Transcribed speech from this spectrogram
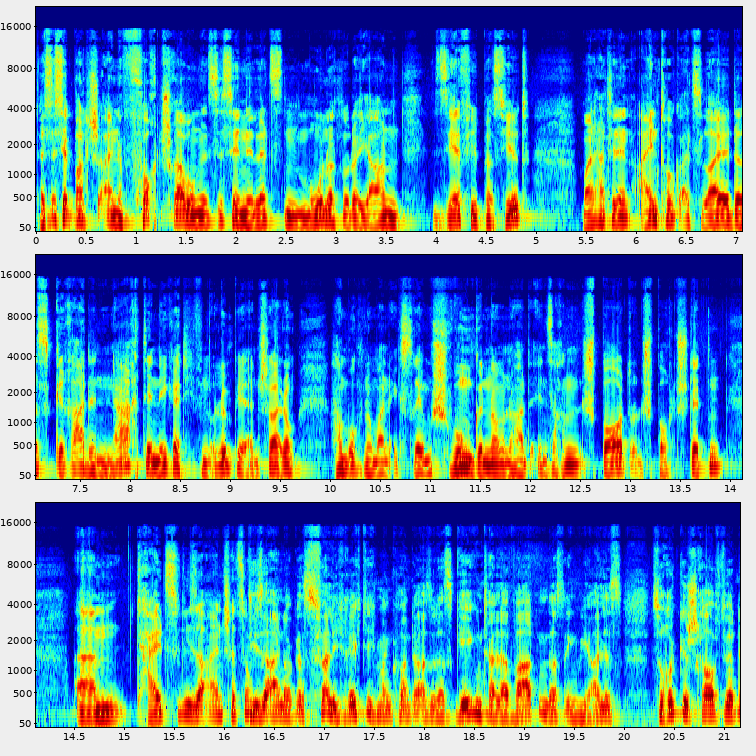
Das ist ja praktisch eine Fortschreibung. Es ist ja in den letzten Monaten oder Jahren sehr viel passiert. Man hatte den Eindruck als Laie, dass gerade nach der negativen Olympia-Entscheidung Hamburg nochmal einen extremen Schwung genommen hat in Sachen Sport und Sportstätten. Ähm, teilst du diese Einschätzung? Dieser Eindruck ist völlig richtig. Man konnte also das Gegenteil erwarten, dass irgendwie alles zurückgeschraubt wird.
